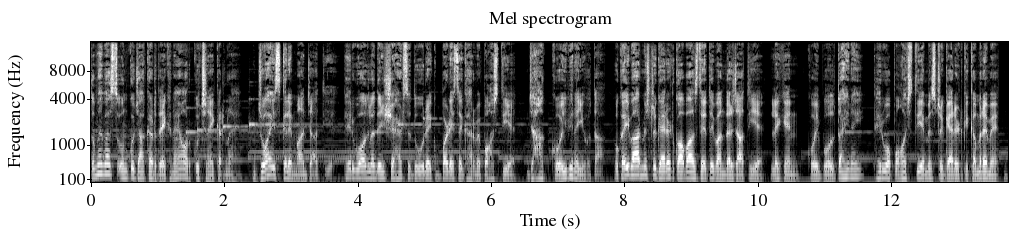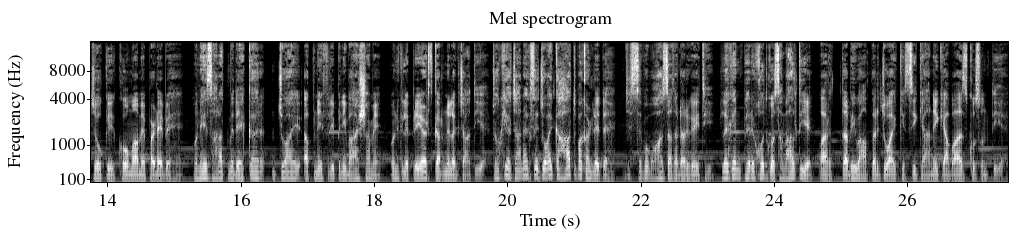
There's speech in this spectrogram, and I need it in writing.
तुम्हें बस उनको जाकर देखना है और कुछ नहीं करना है। जॉय इसके लिए मान जाती है। फिर वो अगले दिन शहर से दूर एक बड़े से घर में पहुँचती है, जहाँ कोई भी नहीं होता। वो कई बार मिस्टर गैरेट को आवाज़ देते हुए अंदर जाती है, लेकिन कोई बोलता ही नहीं। फिर वो पहुँचती है मिस्टर गैरेट के कमरे में, जो की कोमा में पड़े हुए हैं। उन्हें इस हालत में देखकर जॉय अपनी फिलिपिनी भाषा में उनके लिए प्रेयर्स करने लग जाती है, जो की अचानक से जॉय का हाथ पकड़ लेते हैं, जिससे वो बहुत ज़्यादा डर गई थी। लेकिन फिर खुद को संभालती है और तभी वहाँ पर जॉय किसी के आने की आवाज़ को सुनती है।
